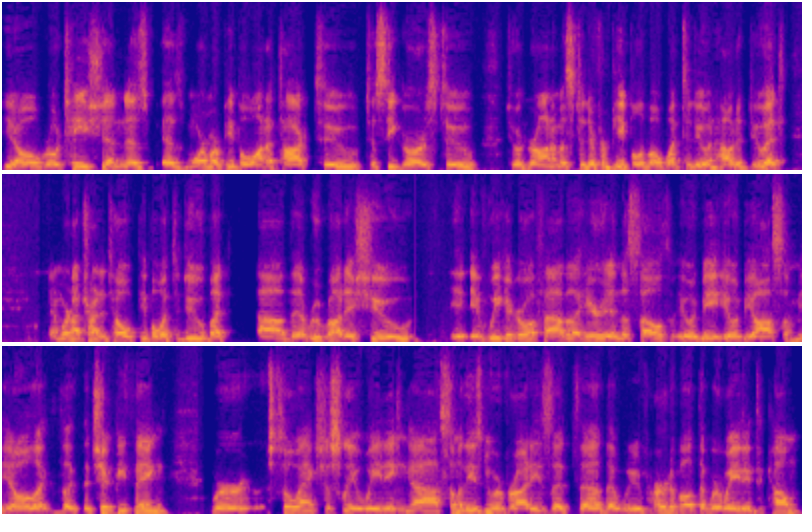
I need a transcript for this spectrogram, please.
you know, rotation as as more and more people want to talk to to seed growers, to to agronomists, to different people about what to do and how to do it. And we're not trying to tell people what to do, but uh, the root rot issue if we could grow a faba here in the south, it would be it would be awesome. You know, like like the chickpea thing, we're so anxiously awaiting uh, some of these newer varieties that uh, that we've heard about that we're waiting to come,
